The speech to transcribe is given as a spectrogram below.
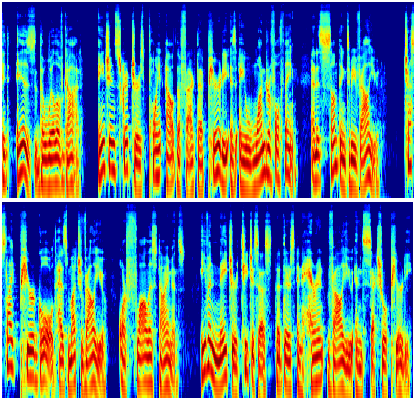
it is the will of God. Ancient scriptures point out the fact that purity is a wonderful thing and is something to be valued. Just like pure gold has much value or flawless diamonds, even nature teaches us that there's inherent value in sexual purity.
